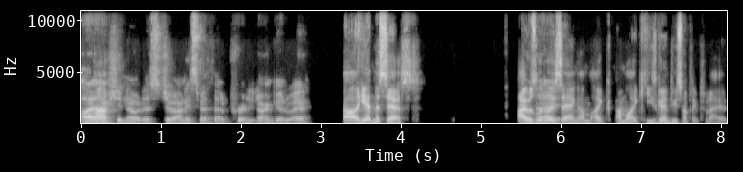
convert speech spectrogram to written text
I Huh? actually noticed Givani Smith had a pretty darn good way. Uh, he had an assist. I was literally Right. saying, I'm like, I'm like, he's gonna do something tonight, and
